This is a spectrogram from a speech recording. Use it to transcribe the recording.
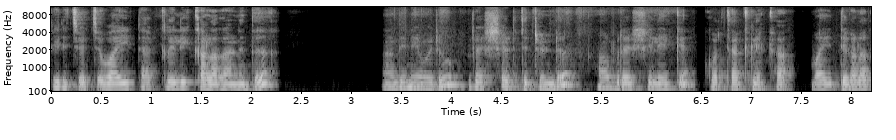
തിരിച്ച് വെച്ച്. വൈറ്റ് അക്രിലിക് കളറാണിത് അതിനെ ഒരു ബ്രഷ് എടുത്തിട്ടുണ്ട്. ആ ബ്രഷിലേക്ക് കുറച്ച് അക്രിലിക്ക വൈറ്റ് കളർ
